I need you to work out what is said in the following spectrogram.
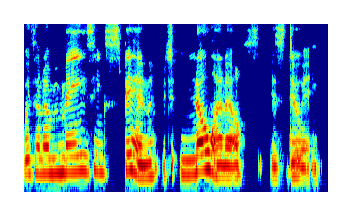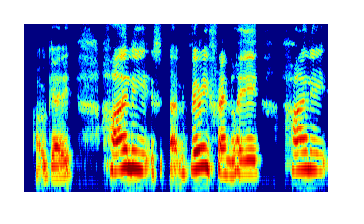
with an amazing spin, which no one else is doing. Okay, highly, uh, very friendly, highly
